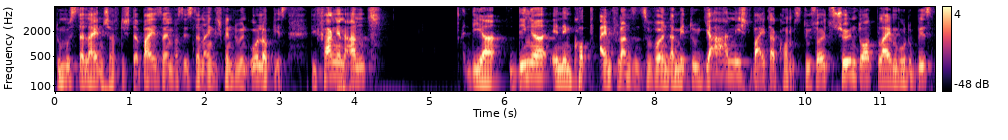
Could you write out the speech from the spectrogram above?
Du musst da leidenschaftlich dabei sein. Was ist dann eigentlich, wenn du in Urlaub gehst? Die fangen an, dir Dinge in den Kopf einpflanzen zu wollen, damit du ja nicht weiterkommst. Du sollst schön dort bleiben, wo du bist,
